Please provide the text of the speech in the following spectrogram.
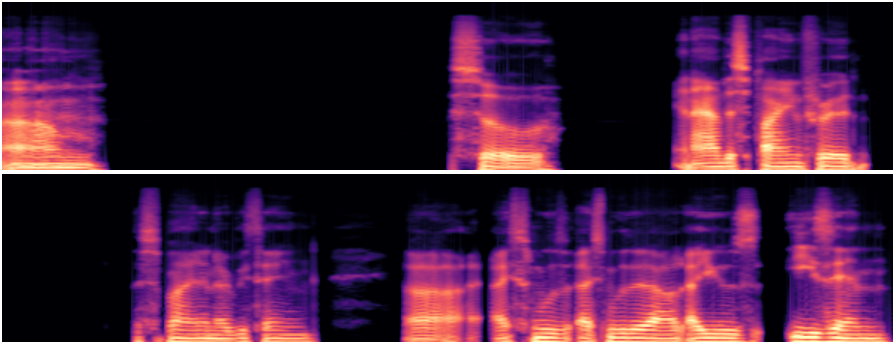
Um, so, and I have the spline for it, the spline and everything. Uh, I smooth, I smooth it out. I use ease in.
